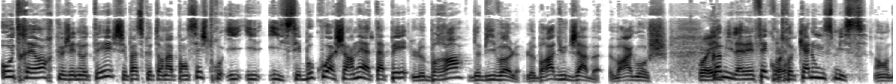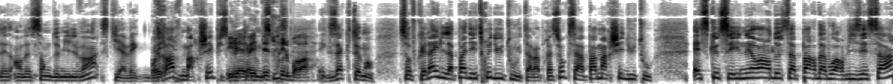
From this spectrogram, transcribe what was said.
autre erreur que j'ai notée, je sais pas ce que t'en as pensé, je trouve il, il- il s'est beaucoup acharné à taper le bras de Bivol, le bras du jab, le bras gauche, Oui. comme il avait fait contre Oui. Callum Smith en, dé- en décembre 2020, ce qui avait grave marché puisque Il avait Callum détruit Smith- le bras. Exactement. Sauf que là, il l'a pas détruit du tout. T'as l'impression que ça a pas marché du tout. Est-ce que c'est une erreur de sa part d'avoir visé ça,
